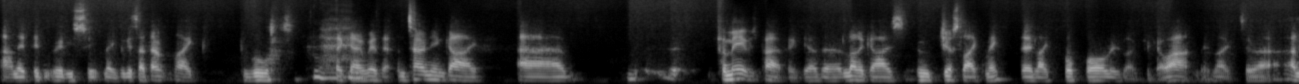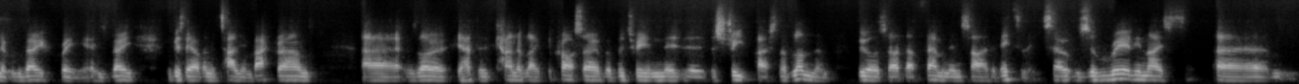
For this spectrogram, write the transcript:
and it didn't really suit me because I don't like the rules that go with it. And Tony and Guy, uh, for me, it was perfect. There are a lot of guys who just like me. They like football. They like to go out. They like to, uh, and it was very free. It was very because they have an Italian background. Uh, it was a lot of you had the kind of like the crossover between the, the, the, street fashion of London. We also had that feminine side of Italy. So it was a really nice. Um,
